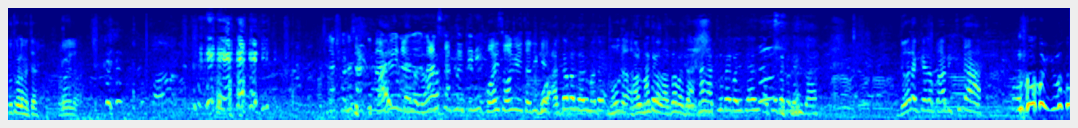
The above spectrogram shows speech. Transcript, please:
ಕೂತ್ಕೊಳ್ಳ ಮಚ್ಚ. ಪರವಾಗಿಲ್ಲ. ನಾನು ಸ್ಟಾರ್ಟ್ ಮಾಡ್ತೀನಿ. ವಾಯ್ಸ್ ಹೋಗೈತೆ ಅದಕ್ಕೆ. ಅರ್ಧ ಮಾತ್ರ. ಮಾತಾಡೋದು ಅರ್ಧ ನಾನು ಹತ್ತು ರೂಪಾಯಿ ಕೊಡಿ ಪ್ಲಾನ್ ಹತ್ತು ರೂಪಾಯಿ ಕೊಡಿ ಅಂತ. ಜೋರಾಗಿ ಕೇಳಪ್ಪ ಬಿಚ್ಚಿಕ ಸರ್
